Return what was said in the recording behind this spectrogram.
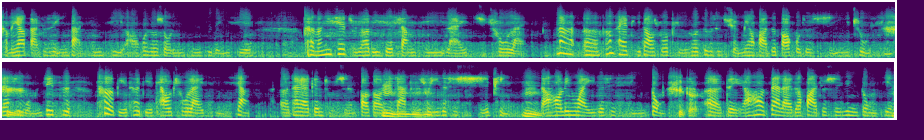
可能要把就是银发经济啊，或者说首领经济的一些可能一些主要的一些商机来指出来。那呃刚才提到说，比如说这个是全面化，这包括就是食衣住行，但是我们这次特别特别挑出来几项。呃，大概跟主持人报告一下，比如说一个是食品，嗯，然后另外一个是行动，是的，呃，对，然后再来的话就是运动健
